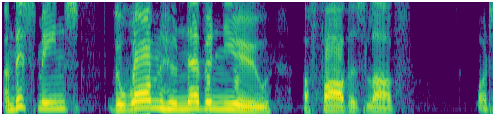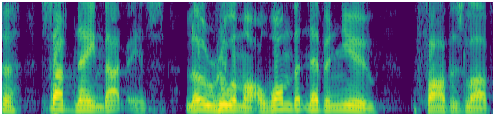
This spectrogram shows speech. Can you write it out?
And this means the one who never knew a father's love. What a sad name that is. Lo Ruhamah, a one that never knew the father's love.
